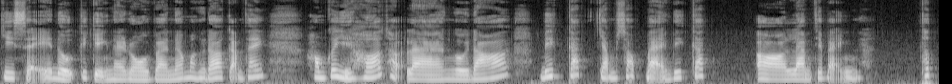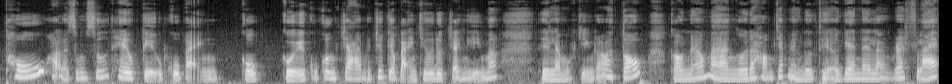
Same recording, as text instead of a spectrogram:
chia sẻ được cái chuyện này rồi và nếu mà người đó cảm thấy không có gì hết hoặc là người đó biết cách chăm sóc bạn biết cách uh, làm cho bạn thích thú hoặc là sung sướng theo kiểu của bạn của của của con trai mà trước giờ bạn chưa được trải nghiệm á thì là một chuyện rất là tốt. Còn nếu mà người đó không chấp nhận được thì again đây là red flag.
